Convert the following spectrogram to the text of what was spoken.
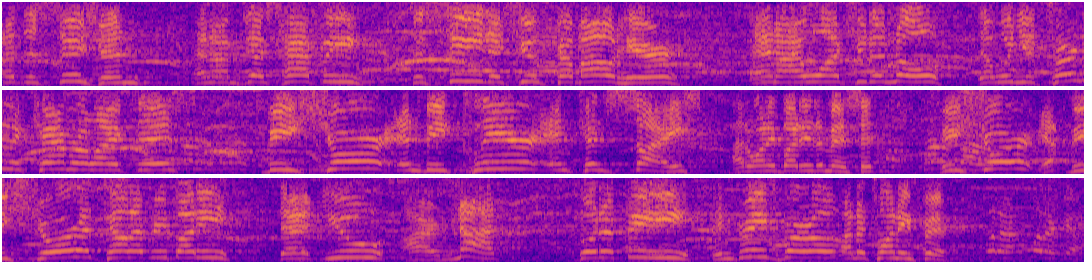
a decision and I'm just happy to see that you've come out here. And I want you to know that when you turn to the camera like this, be sure and be clear and concise. I don't want anybody to miss it. Be sure, be sure and tell everybody that you are not going to be in Greensboro on the 25th. What a, what a guy.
